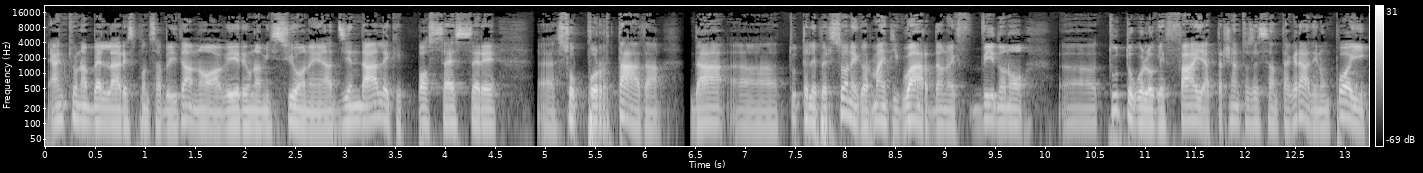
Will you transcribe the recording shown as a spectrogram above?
è anche una bella responsabilità no? avere una missione aziendale che possa essere eh, sopportata da uh, tutte le persone che ormai ti guardano e f- vedono uh, tutto quello che fai a 360 gradi. Non puoi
